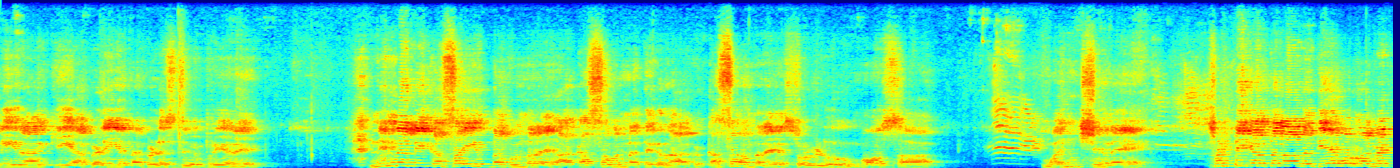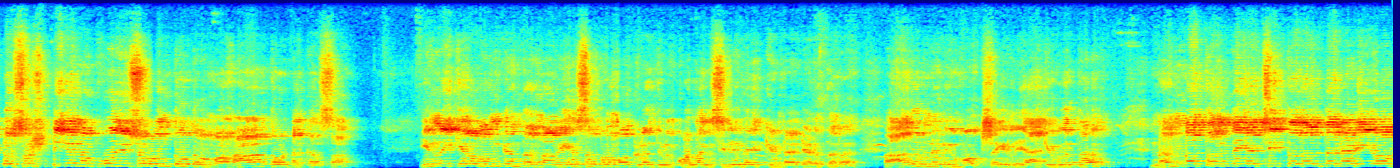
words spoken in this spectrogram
ನೀರು ಹಾಕಿ, ಆ ಬೆಳೆಯನ್ನ ಬೆಳೆಸ್ತೀವಿ ಪ್ರಿಯರೇ. ನಿನ್ನಲ್ಲಿ ಕಸ ಇದ್ದ ಬಂದ್ರೆ ಆ ಕಸವನ್ನ ತೆಗೆದುಹಾಕು ಕಸ ಅಂದ್ರೆ ಸುಳ್ಳು, ಮೋಸ ವಂಚನೆ. ಸೃಷ್ಟಿಕರ್ತನಾದ ದೇವರನ್ನ ಬಿಟ್ಟು ಸೃಷ್ಟಿಯನ್ನು ಪೂಜಿಸುವಂಥದ್ದು ಮಹಾ ದೊಡ್ಡ ಕಸ. ಇನ್ನು ಕೆಲವರು ಅನ್ಕಂತಾರೆ ನಾವು ಏಸಪ್ಪನ ಮಕ್ಕಳು ಅಂತೇಳಿ ಕೊಳ್ಳಾಗ ಸಿಲಿಬೆ ಹಾಕೊಂಡು ಅಡ್ಡಾಡ್ತಾರ. ಆದ್ರೂ ನಿಮಗೆ ಮೋಕ್ಷ ಇಲ್ಲ. ಯಾಕೆ ಗೊತ್ತಾ? ನನ್ನ ತಂದೆಯ ಚಿತ್ತದಂತೆ ನಡೆಯುವ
